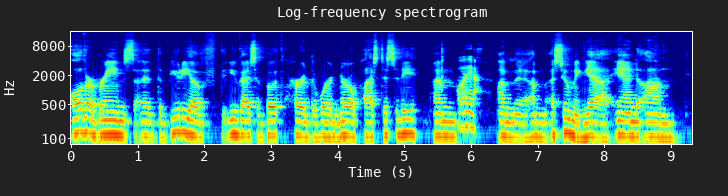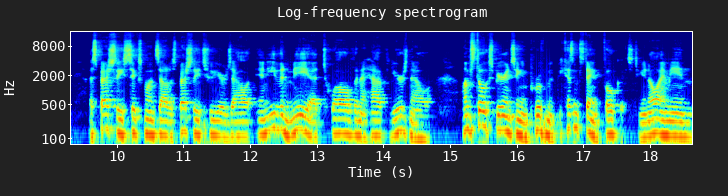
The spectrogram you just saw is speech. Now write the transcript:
all of our brains, uh, the beauty of you guys have both heard the word neuroplasticity. I'm, oh, yeah. I'm, I'm assuming, yeah. And um, especially six months out, especially two years out, and even me at 12 and a half years now, I'm still experiencing improvement because I'm staying focused. You know, I mean,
